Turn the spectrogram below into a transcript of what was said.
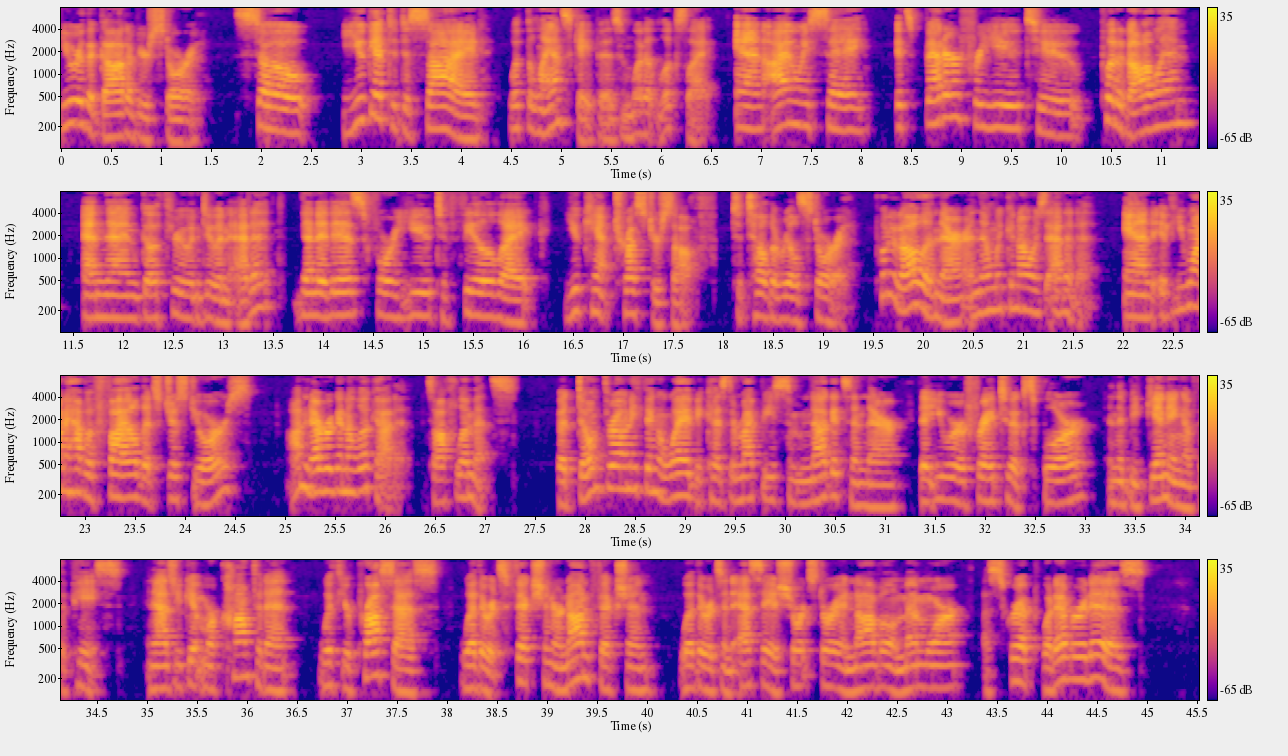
You are the God of your story. So you get to decide what the landscape is and what it looks like. And I always say it's better for you to put it all in and then go through and do an edit than it is for you to feel like you can't trust yourself to tell the real story. Put it all in there and then we can always edit it. And if you want to have a file that's just yours, I'm never going to look at it. It's off limits. But don't throw anything away because there might be some nuggets in there that you were afraid to explore in the beginning of the piece. And as you get more confident with your process, whether it's fiction or nonfiction, whether it's an essay, a short story, a novel, a memoir, a script, whatever it is,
